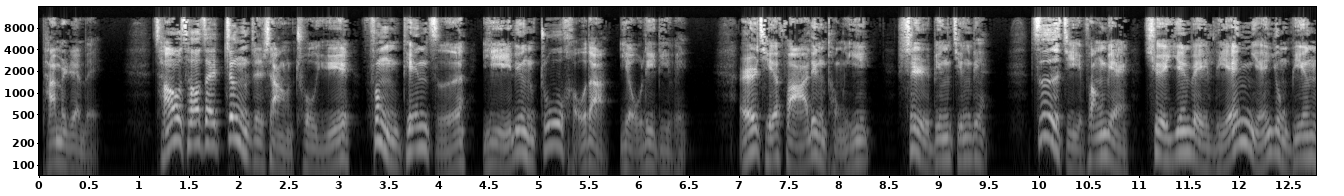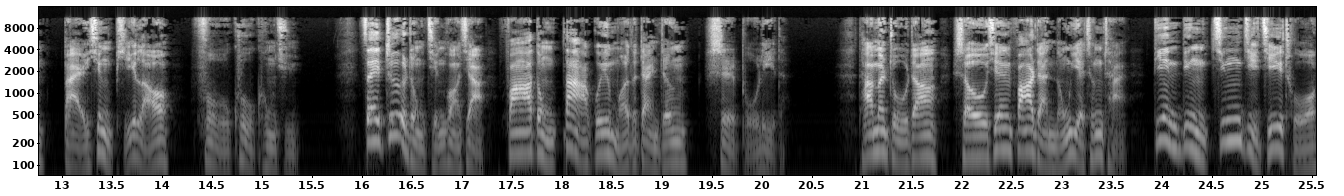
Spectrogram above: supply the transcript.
他们认为，曹操在政治上处于奉天子以令诸侯的有利地位，而且法令统一，士兵精练，自己方面却因为连年用兵，百姓疲劳，府库空虚，在这种情况下发动大规模的战争是不利的。他们主张首先发展农业生产，奠定经济基础，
